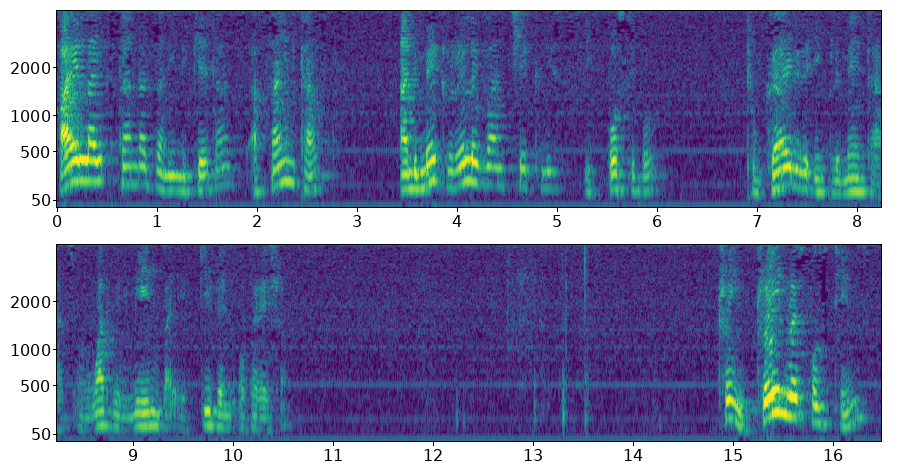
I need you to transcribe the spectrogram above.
highlight standards and indicators, assign tasks, and make relevant checklists if possible to guide the implementers on what we mean by a given operation. Train. Train response teams.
